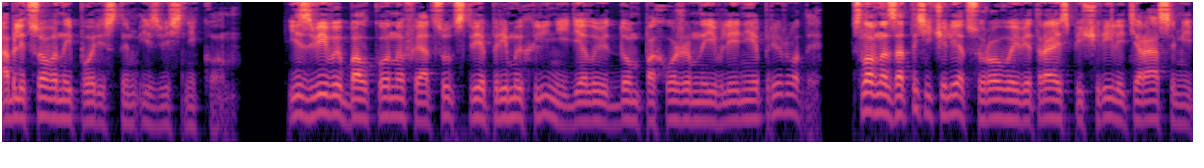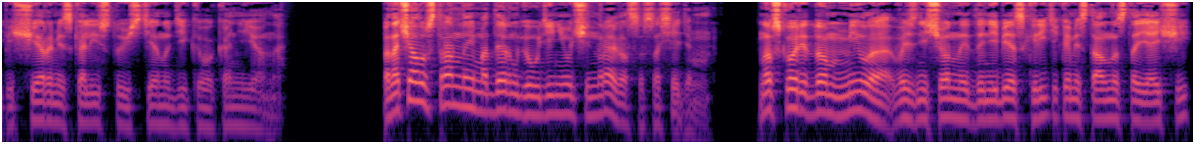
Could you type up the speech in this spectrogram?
облицованный пористым известняком. Извивы балконов и отсутствие прямых линий делают дом похожим на явление природы. Словно за тысячи лет суровые ветра испещрили террасами и пещерами скалистую стену дикого каньона. Поначалу странный модерн Гауди не очень нравился соседям. Но вскоре дом Мила, вознесенный до небес критиками, стал настоящей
